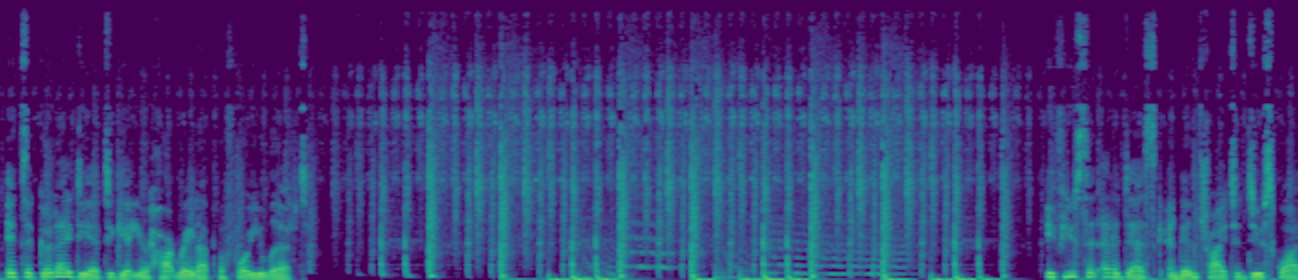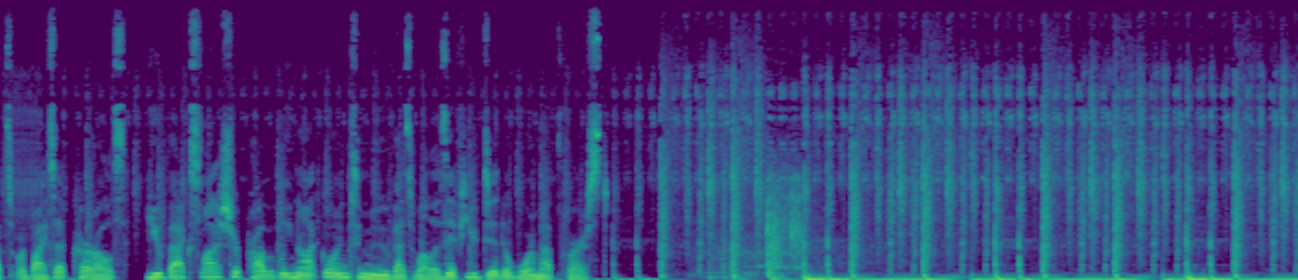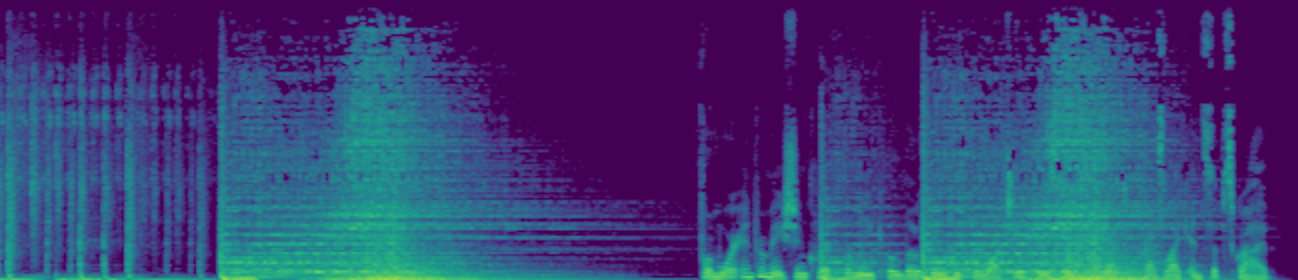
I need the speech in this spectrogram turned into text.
It's a good idea to get your heart rate up before you lift. If you sit at a desk and then try to do squats or bicep curls, you backslash you're probably not going to move as well as if you did a warm up first. For more information click the link below thank you for watching please don't forget to press like and subscribe.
